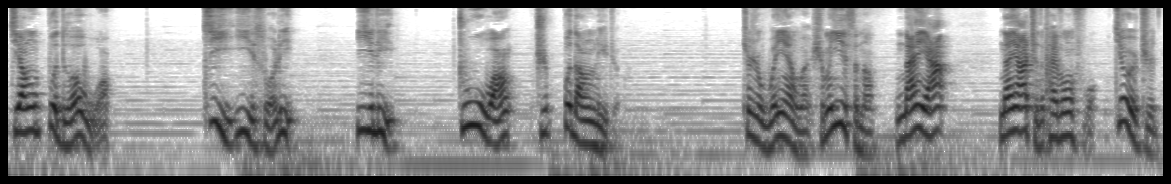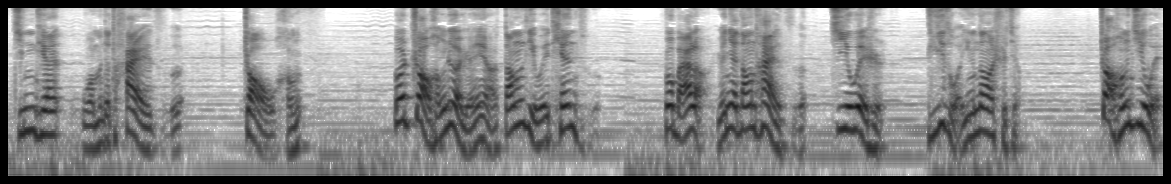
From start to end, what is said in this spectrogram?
将不得我；既义所立，亦立诸王之不当立者。”这是文言文，什么意思呢？南衙。南衙指的开封府，就是指今天我们的太子赵恒。说赵恒这个人呀，当立为天子，说白了，人家当太子继位是理所应当的事情。赵恒继位，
